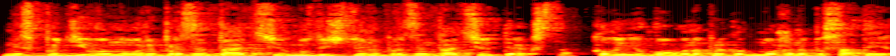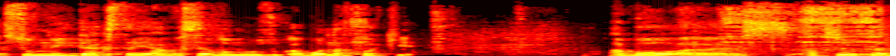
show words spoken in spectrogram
Несподівану репрезентацію, музичну репрезентацію текста. Коли Вова, наприклад, може написати сумний текст, а я веселу музику, або навпаки. Або е, абсолютно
